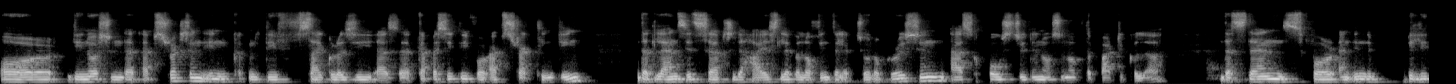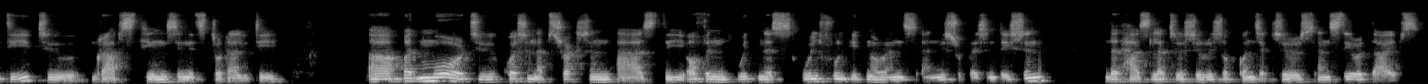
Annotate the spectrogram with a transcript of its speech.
or the notion that abstraction in cognitive psychology as a capacity for abstract thinking that lends itself to the highest level of intellectual operation as opposed to the notion of the particular that stands for an inability to grasp things in its totality, uh, but more to question abstraction as the often witnessed willful ignorance and misrepresentation that has led to a series of conjectures and stereotypes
